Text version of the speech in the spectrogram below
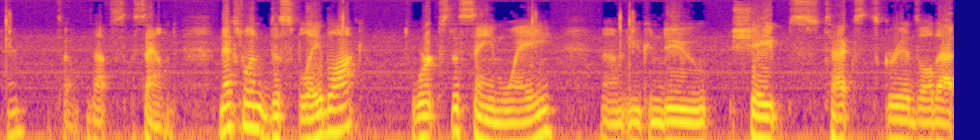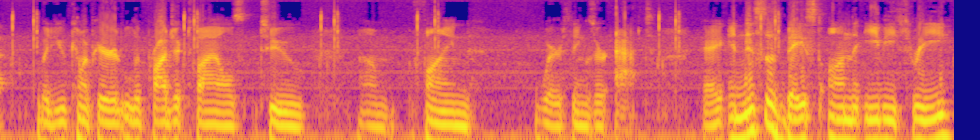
Okay, so that's sound. Next one, display block, works the same way. Um, you can do shapes, texts, grids, all that, but you come up here, the project files to um, find where things are at. Okay, and this is based on the EV3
